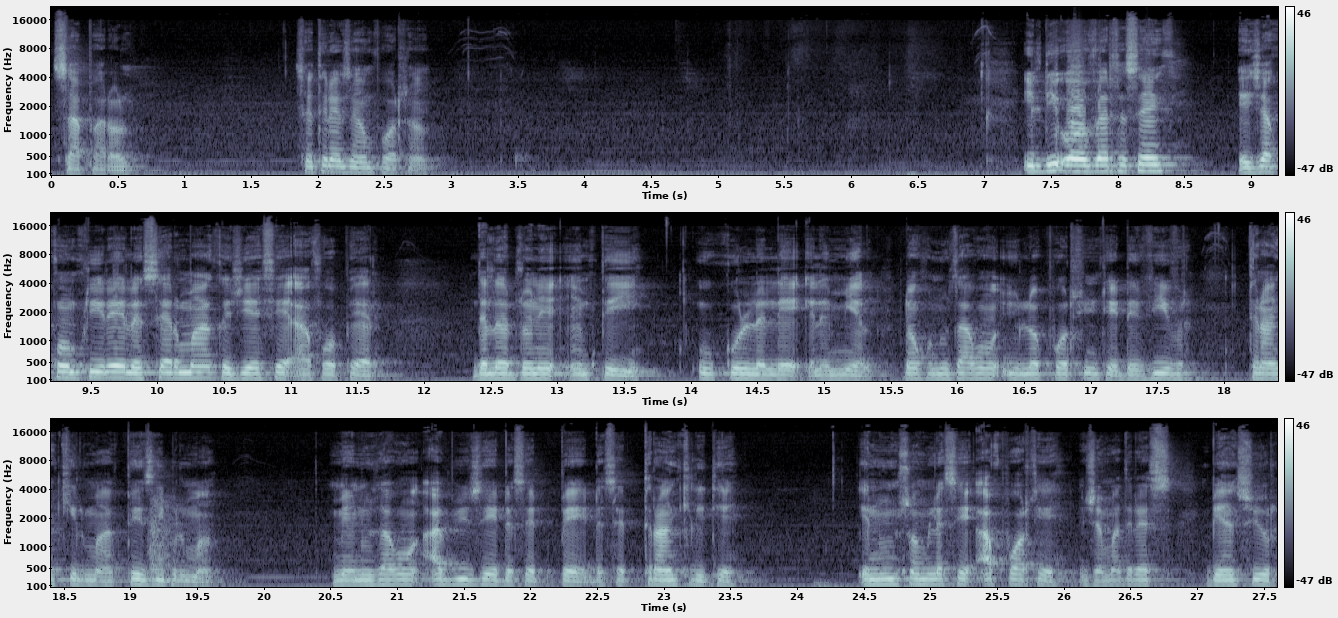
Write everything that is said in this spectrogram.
sa parole. C'est très important. Il dit au verset 5, Et j'accomplirai le serment que j'ai fait à vos pères, de leur donner un pays où coule le lait et le miel. Donc nous avons eu l'opportunité de vivre tranquillement, paisiblement. Mais nous avons abusé de cette paix, de cette tranquillité et nous nous sommes laissés apporter, je m'adresse bien sûr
